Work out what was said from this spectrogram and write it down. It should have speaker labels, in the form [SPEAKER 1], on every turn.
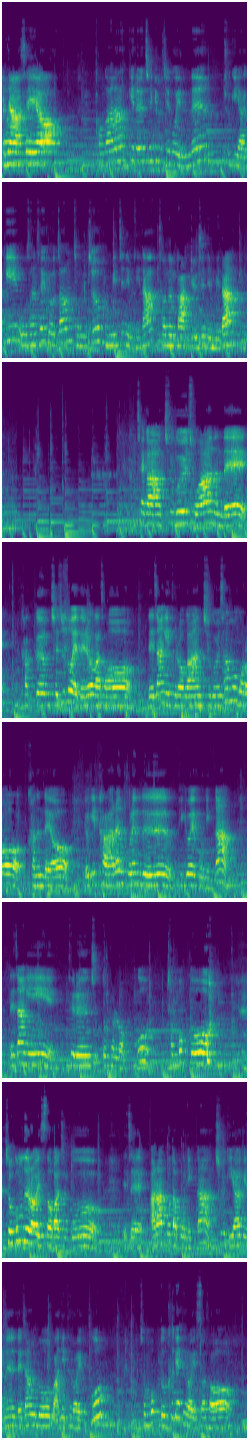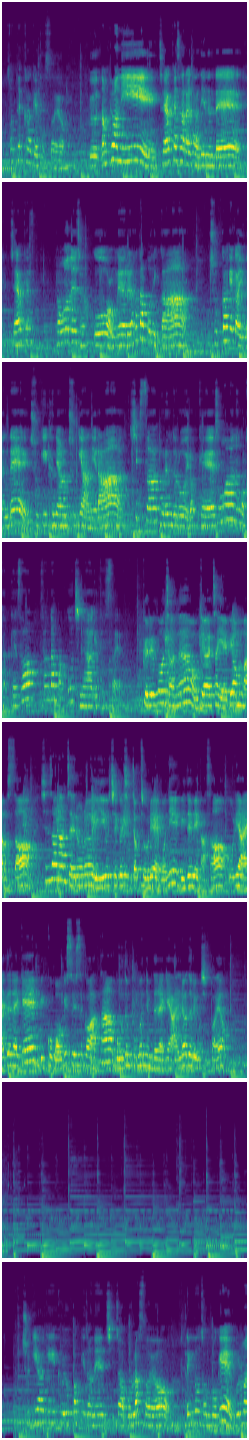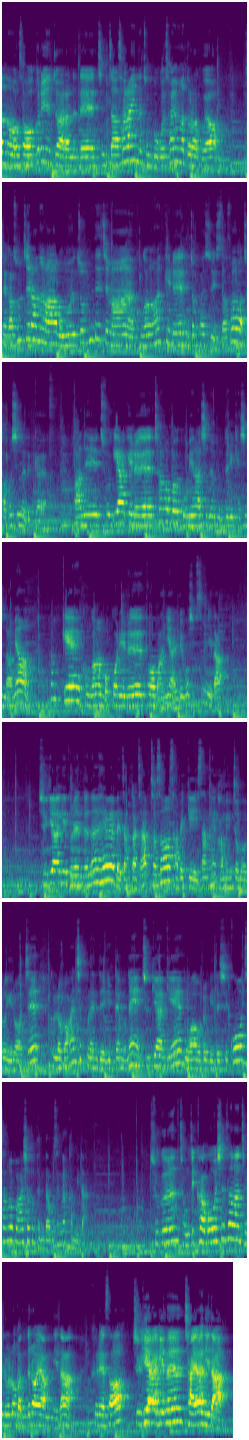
[SPEAKER 1] 안녕하세요. 건강한 한 끼를 책임지고 있는 주기야기 오산세교점 점주 박미진입니다.
[SPEAKER 2] 저는 박유진입니다.
[SPEAKER 1] 제가 죽을 좋아하는데 가끔 제주도에 내려가서 내장이 들어간 죽을 사 먹으러 가는데요. 여기 다른 브랜드 비교해 보니까 내장이 들은 죽도 별로 없고 전복도 조금 들어 있어가지고 이제 알아보다 보니까 죽 이야기는 내장도 많이 들어 있고 전복도 크게 들어 있어서 선택하게 됐어요. 그 남편이 제약회사를 다니는데 제약회 병원을 자꾸 왕래를 하다 보니까 죽 가게가 있는데 죽이 그냥 죽이 아니라 식사 브랜드로 이렇게 성화하는 것 같아서 상담받고 진행하게 됐어요.
[SPEAKER 2] 그리고 저는 5개월차 예비 엄마로서 신선한 재료로 이유식을 직접 조리해보니 믿음이 가서 우리 아이들에게 믿고 먹일 수 있을 것 같아 모든 부모님들에게 알려드리고 싶어요.
[SPEAKER 1] 죽이야기 교육받기 전에 진짜 몰랐어요. 냉동 전복에 물만 넣어서 끓이는 줄 알았는데 진짜 살아있는 전복을 사용하더라고요. 제가 손질하느라 몸은 좀 힘들지만 건강한 한 끼를 대접할 수 있어서 자부심을 느껴요. 만일 죽이야기를 창업을 고민하시는 분들이 계신다면 함께 건강한 먹거리를 더 많이 알리고 싶습니다.
[SPEAKER 2] 주기하기 브랜드는 해외 매장까지 합쳐서 400개 이상의 가맹점으로 이루어진 글로벌 한식 브랜드이기 때문에 주기하기의 노하우를 믿으시고 창업을 하셔도 된다고 생각합니다.
[SPEAKER 1] 죽은 정직하고 신선한 재료로 만들어야 합니다. 그래서 죽이야기는 자연이다.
